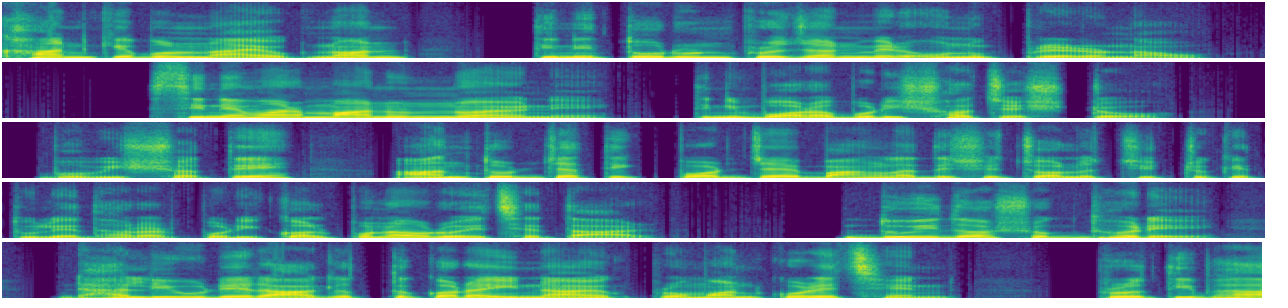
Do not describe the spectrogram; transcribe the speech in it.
খান কেবল নায়ক নন, তিনি তরুণ প্রজন্মের অনুপ্রেরণাও। সিনেমার মানোন্নয়নে তিনি বরাবরই সচেষ্ট। ভবিষ্যতে আন্তর্জাতিক পর্যায়ে বাংলাদেশে চলচ্চিত্রকে তুলে ধরার পরিকল্পনাও রয়েছে তার। দুই দশক ধরে ঢালিউডের রাগত্ব করা এই নায়ক প্রমাণ করেছেন প্রতিভা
